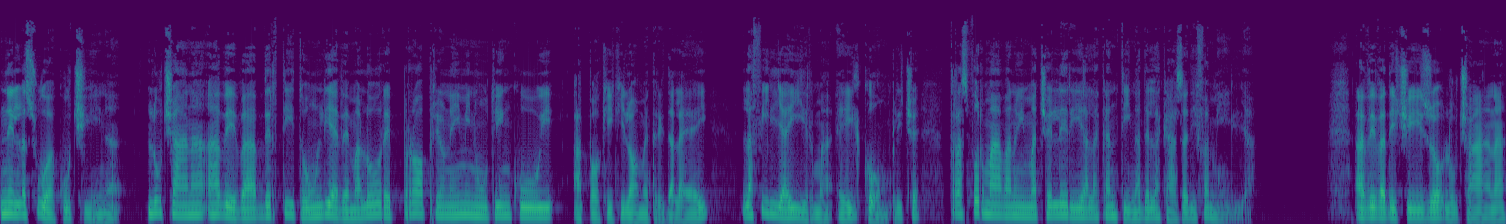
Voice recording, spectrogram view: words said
Nella sua cucina, Luciana aveva avvertito un lieve malore proprio nei minuti in cui, a pochi chilometri da lei, la figlia Irma e il complice trasformavano in macelleria la cantina della casa di famiglia. Aveva deciso, Luciana,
